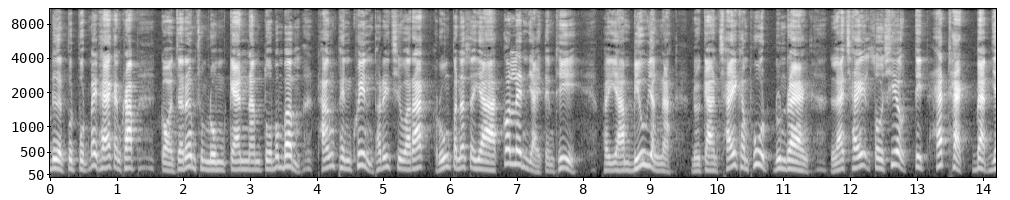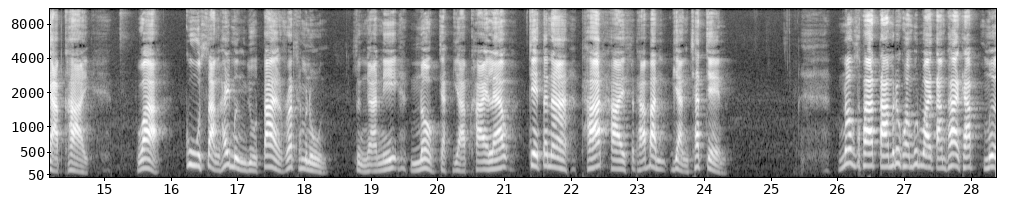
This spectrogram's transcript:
เดือดปุดๆ ไม่แพ้กันครับ ก่อนจะเริ่มชุมนุมแกนนำตัวเบิ้มๆ ทั้งเพนกวินพริษฐ์ชิวารักษ์ รุ้งปนัสยาก็เล่นใหญ่เต็มที่ พยายามบิ้วอย่างหนัก โดยการใช้คำพูดรุนแรง และใช้โซเชียลติดแฮชแท็กแบบหยาบคาย ว่ากูสั่งให้มึงอยู่ใต้รัฐธรรมนูญ ซึ่งงานนี้นอกจากหยาบคายแล้ว เจตนาท้าทายสถาบันอย่างชัดเจน นอกสภาตามมาด้วยความวุ่นวายตามคาดครับ เมื่อ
